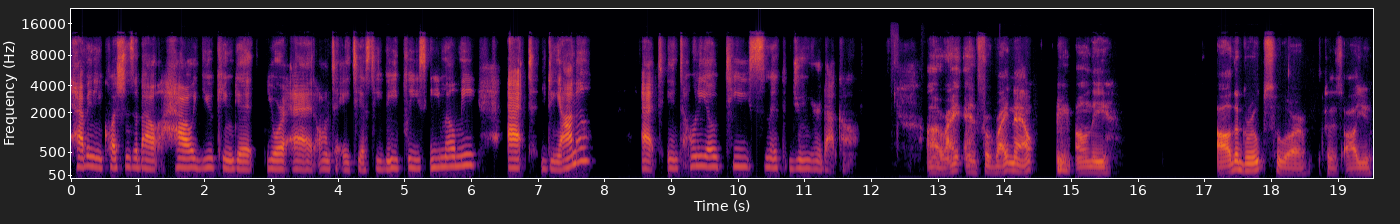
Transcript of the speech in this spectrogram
have any questions about how you can get your ad onto ATS TV, please email me at Deanna at AntonioTSmithJr.com. All right. And for right now, only all the groups who are, because all you,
